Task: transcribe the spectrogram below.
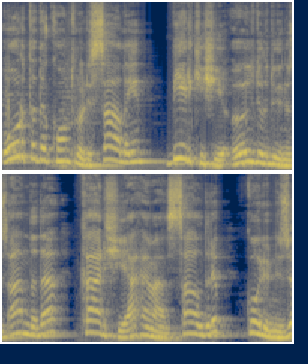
Ortada kontrolü sağlayın. Bir kişiyi öldürdüğünüz anda da karşıya hemen saldırıp golünüzü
